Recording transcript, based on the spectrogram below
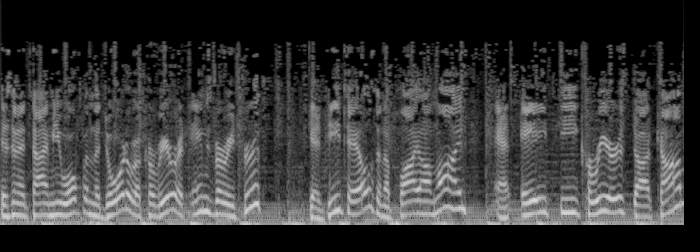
Isn't it time you open the door to a career at Amesbury Truth? Get details and apply online at atcareers.com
